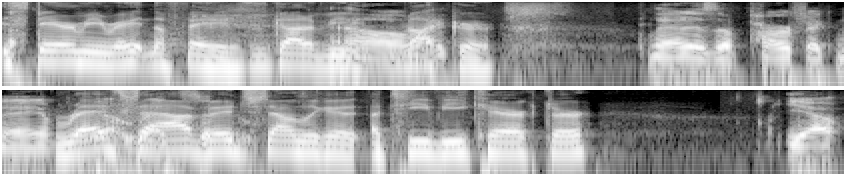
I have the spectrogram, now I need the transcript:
staring me right in the face. It's got to be oh Rutger. That is a perfect name. Red Yeah, Savage Sa- sounds like a, a TV character. Yep.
